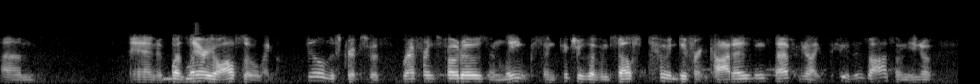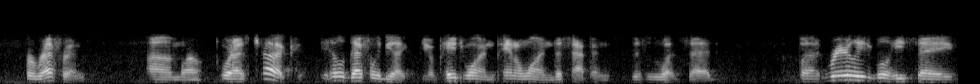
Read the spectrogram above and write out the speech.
Um, and but Larry will also like fill the scripts with reference photos and links and pictures of himself doing different katas and stuff. And you're like, dude, this is awesome. You know, for reference. Um, wow. Whereas Chuck, he'll definitely be like, you know, page one, panel one, this happens. This is what's said. But rarely will he say,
